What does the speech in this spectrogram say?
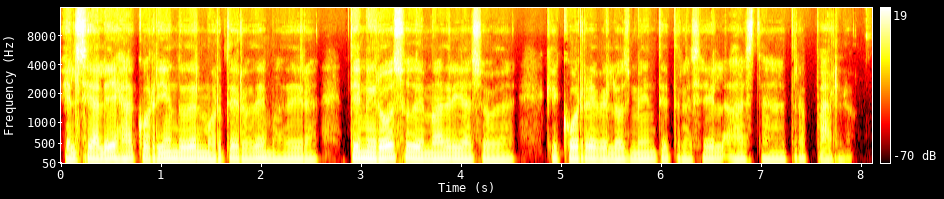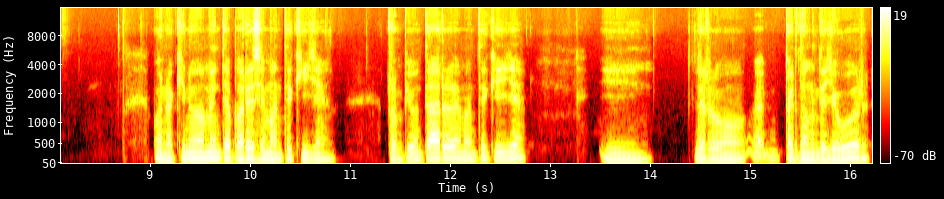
Él se aleja corriendo del mortero de madera, temeroso de Madre Yasoda, que corre velozmente tras él hasta atraparlo. Bueno, aquí nuevamente aparece mantequilla. Rompió un tarro de mantequilla y le robó, eh, perdón, de yogur,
